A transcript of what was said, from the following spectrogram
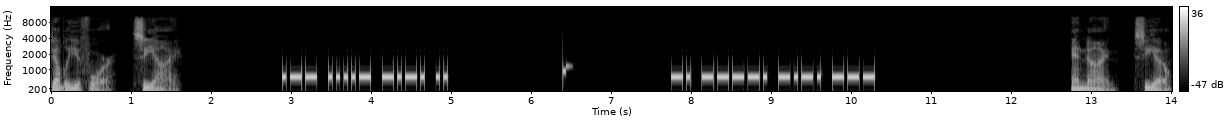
W4, CI. N9, CO.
